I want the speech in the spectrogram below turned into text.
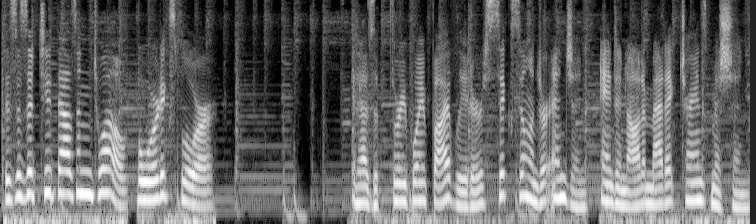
This is a 2012 Ford Explorer. It has a 3.5-liter six-cylinder engine and an automatic transmission.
